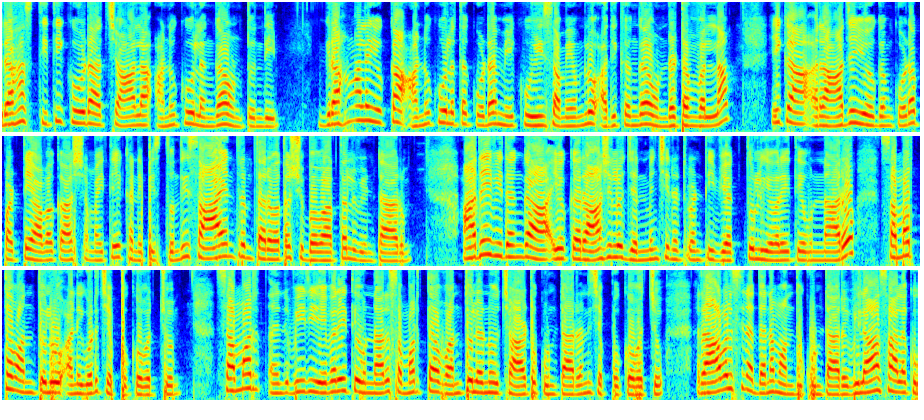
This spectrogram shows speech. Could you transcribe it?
గ్రహస్థితి కూడా చాలా అనుకూలంగా ఉంటుంది. గ్రహాల యొక్క అనుకూలత కూడా మీకు ఈ సమయంలో అధికంగా ఉండటం వల్ల ఇక రాజయోగం కూడా పట్టే అవకాశం అయితే కనిపిస్తుంది. సాయంత్రం తర్వాత శుభవార్తలు వింటారు. అదేవిధంగా ఈ యొక్క రాశిలో జన్మించినటువంటి వ్యక్తులు ఎవరైతే ఉన్నారో సమర్థవంతులు అని కూడా చెప్పుకోవచ్చు. సమర్ వీరు ఎవరైతే ఉన్నారో సమర్థవంతులను చాటుకుంటారని చెప్పుకోవచ్చు. రావాల్సిన ధనం అందుకుంటారు. విలాసాలకు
